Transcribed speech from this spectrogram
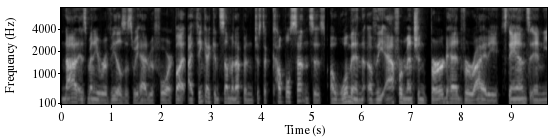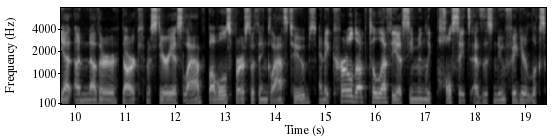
not as many reveals as we had before. But i think i can sum it up in just a couple sentences. A woman of the aforementioned bird head variety stands in yet another dark mysterious lab. Bubbles burst within glass tubes and a curled up telethia seemingly pulsates as this new figure looks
